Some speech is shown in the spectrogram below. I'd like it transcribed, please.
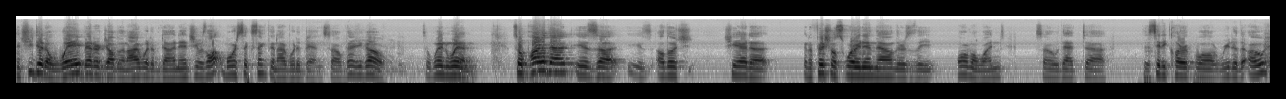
And she did a way better job than I would have done, and she was a lot more succinct than I would have been. So there you go. It's a win-win. So part of that is, uh, is although she, she had a, an official swearing in now, there's the formal one, so that uh, the city clerk will read her the oath.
